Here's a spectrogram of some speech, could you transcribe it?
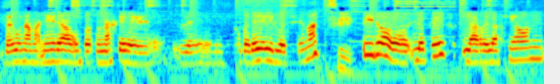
de alguna manera un personaje de, de superhéroe y demás, pero lo que es la relación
